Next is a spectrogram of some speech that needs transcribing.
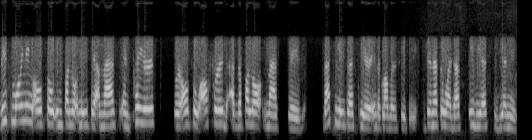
This morning, also in Palo Leyte, a mass and prayers were also offered at the Palo Mass Grave. That's the latest here in the Tacloban City. Jeanette Ruedas, ABS-CBN News.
